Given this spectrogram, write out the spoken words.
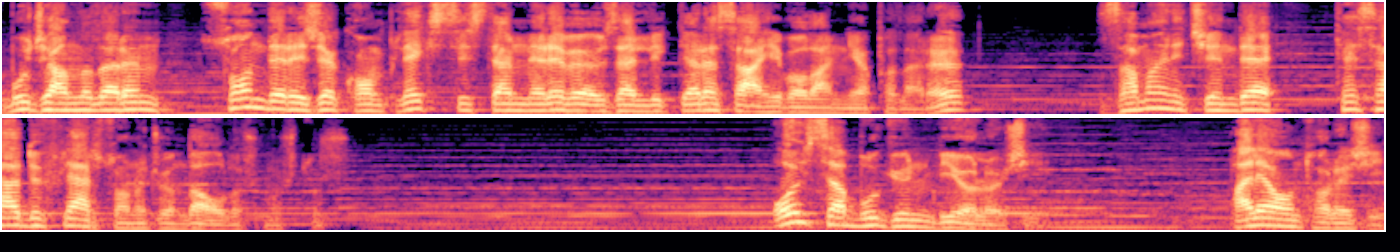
bu canlıların son derece kompleks sistemlere ve özelliklere sahip olan yapıları, zaman içinde tesadüfler sonucunda oluşmuştur. Oysa bugün biyoloji, paleontoloji,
